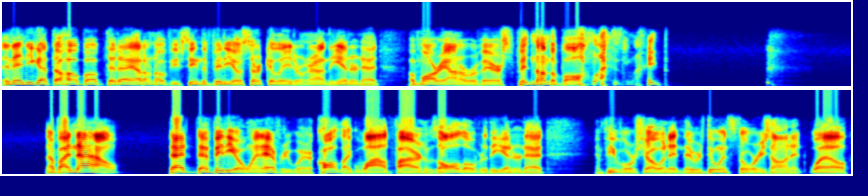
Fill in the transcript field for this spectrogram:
And then you got the hubbub today. I don't know if you've seen the video circulating around the internet of Mariano Rivera spitting on the ball last night. now, by now, that that video went everywhere. It caught like wildfire, and it was all over the internet, and people were showing it, and they were doing stories on it. Well,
